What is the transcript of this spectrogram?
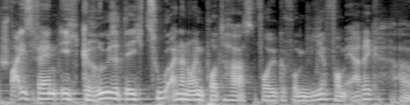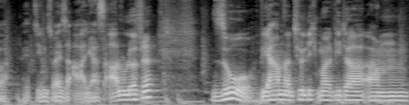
Schweißfan, ich grüße dich zu einer neuen Podcast-Folge von mir, vom Erik, äh, beziehungsweise alias Alulöffel. So, wir haben natürlich mal wieder ähm,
